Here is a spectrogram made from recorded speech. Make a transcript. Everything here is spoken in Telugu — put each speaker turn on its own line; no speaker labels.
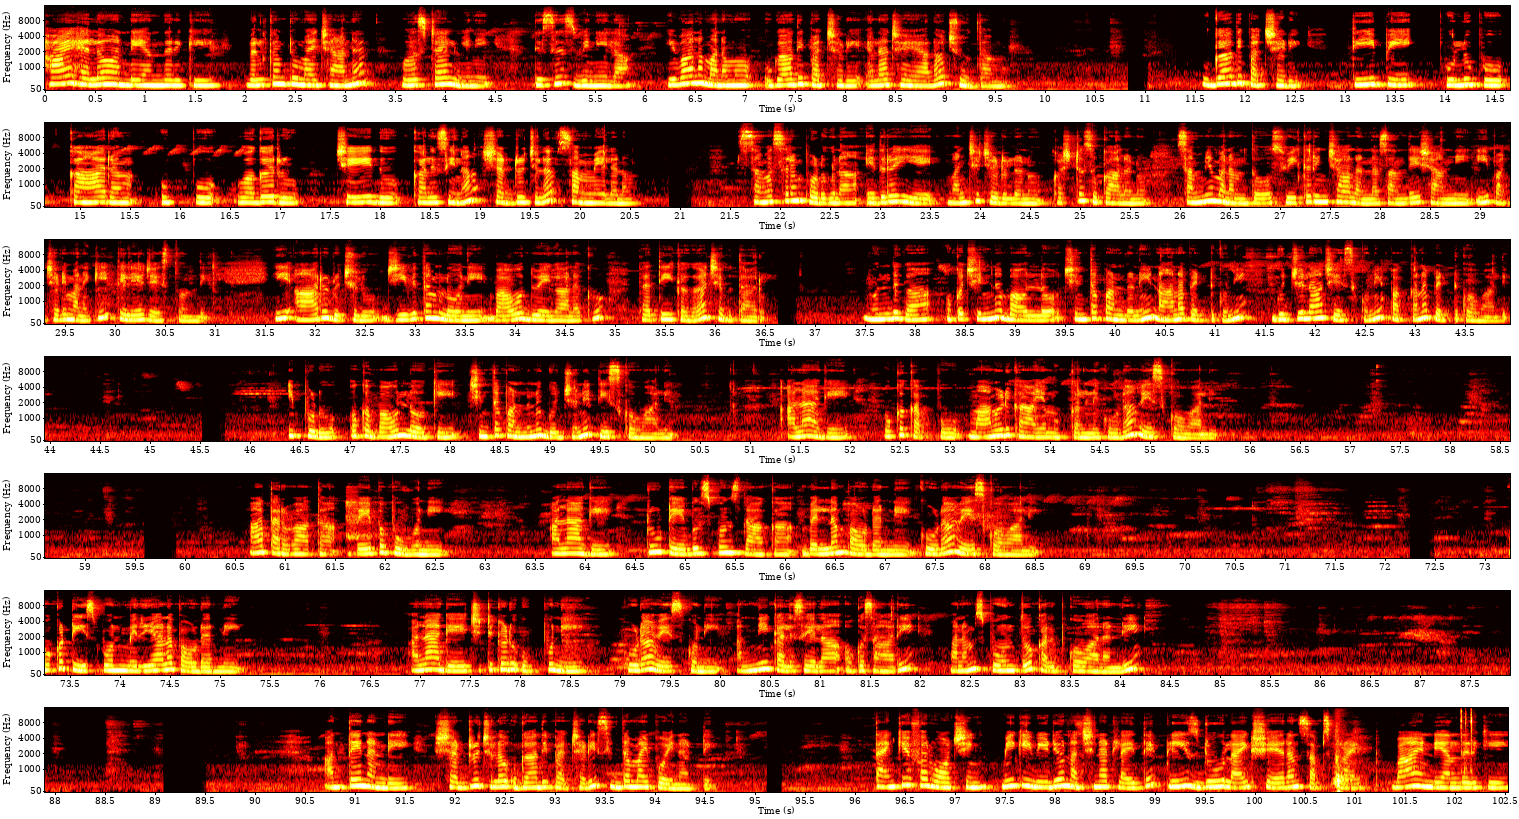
హాయ్ హలో అండి అందరికీ. Welcome to my channel versatile Vini this is Vineela ఇవాళ మనము ఉగాది పచ్చడి ఎలా చేయాలో చూద్దాము. ఉగాది పచ్చడి తీపి పులుపు కారం ఉప్పు వగరు చేదు కలిసిన షడ్రుచుల సమ్మేళనం. సంవత్సరం పొడుగునా ఎదురయ్యే మంచి చెడులను కష్టసుఖాలను సంయమనంతో స్వీకరించాలన్న సందేశాన్ని ఈ పచ్చడి మనకి తెలియజేస్తుంది. ఈ ఆరు రుచులు జీవితంలోని భావోద్వేగాలకు ప్రతీకగా చెబుతారు. ముందుగా ఒక చిన్న బౌల్లో చింతపండుని నానబెట్టుకుని గుజ్జులా చేసుకుని పక్కన పెట్టుకోవాలి. ఇప్పుడు ఒక బౌల్లోకి చింతపండును గుజ్జుని తీసుకోవాలి. అలాగే ఒక కప్పు మామిడికాయ ముక్కల్ని కూడా వేసుకోవాలి. ఆ తర్వాత వేప పువ్వుని అలాగే టూ టేబుల్ స్పూన్స్ దాకా బెల్లం పౌడర్ని కూడా వేసుకోవాలి. ఒక టీ స్పూన్ మిరియాల పౌడర్ని అలాగే చిటికడు ఉప్పుని కూడా వేసుకొని అన్నీ కలిసేలా ఒకసారి మనం స్పూన్తో కలుపుకోవాలండి. అంతేనండి షడ్రుచుల ఉగాది పచ్చడి సిద్ధమైపోయినట్టే. థ్యాంక్ యూ ఫర్ వాచింగ్ మీకు ఈ వీడియో నచ్చినట్లయితే please do like share and subscribe. Bye అండి అందరికీ.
